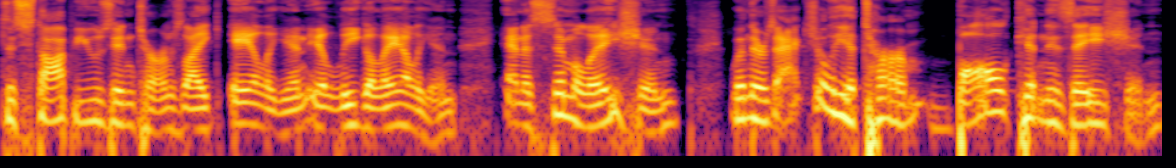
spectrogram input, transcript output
to stop using terms like alien, illegal alien, and assimilation when there's actually a term, balkanization,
